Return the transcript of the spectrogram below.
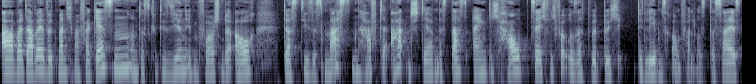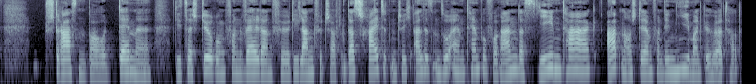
Aber dabei wird manchmal vergessen, und das kritisieren eben Forschende auch, dass dieses massenhafte Artensterben, dass das eigentlich hauptsächlich verursacht wird durch den Lebensraumverlust. Das heißt, Straßenbau, Dämme, die Zerstörung von Wäldern für die Landwirtschaft. Und das schreitet natürlich alles in so einem Tempo voran, dass jeden Tag Arten aussterben, von denen nie jemand gehört hat.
